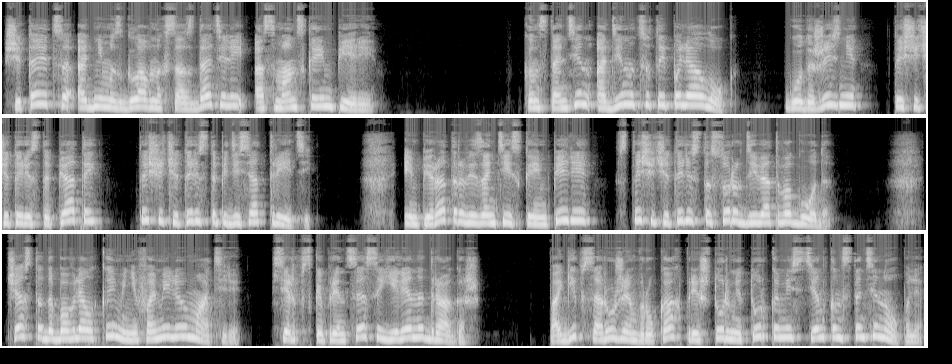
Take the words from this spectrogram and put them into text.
Считается одним из главных создателей Османской империи. Константин XI Палеолог. Годы жизни 1405-1453. Император Византийской империи с 1449 года. Часто добавлял к имени фамилию матери, сербской принцессы Елены Драгош. Погиб с оружием в руках при штурме турками стен Константинополя.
